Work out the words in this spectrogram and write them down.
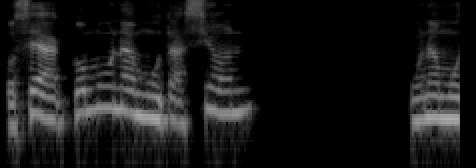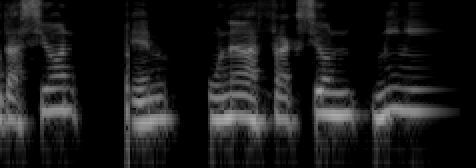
O sea, como una mutación, una mutación en una fracción mínima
